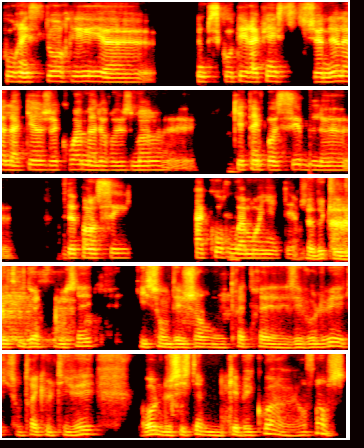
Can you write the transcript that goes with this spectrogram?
pour instaurer euh, une psychothérapie institutionnelle à laquelle je crois malheureusement euh, qu'il est impossible euh, de penser à court ou à moyen terme. Avec les décideurs français, qui sont des gens très, très évolués, qui sont très cultivés, prônent le système québécois en France.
